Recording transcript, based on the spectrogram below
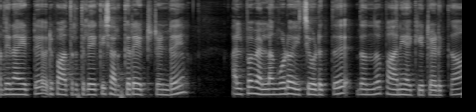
അതിനായിട്ട് ഒരു പാത്രത്തിലേക്ക് ശർക്കര ഇട്ടിട്ടുണ്ട്. അല്പം വെള്ളം കൂടെ ഒഴിച്ച് കൊടുത്ത് ഇതൊന്ന് പാനിയാക്കിയിട്ട് എടുക്കാം.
